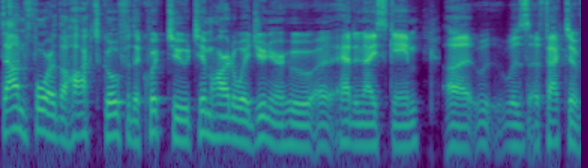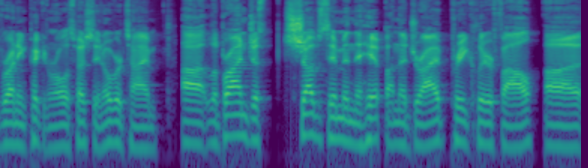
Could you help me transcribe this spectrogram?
down four, the Hawks go for the quick two. Tim Hardaway Jr., who uh, had a nice game, uh, was effective running pick and roll, especially in overtime. Uh, LeBron just shoves him in the hip on the drive, pretty clear foul. Uh,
